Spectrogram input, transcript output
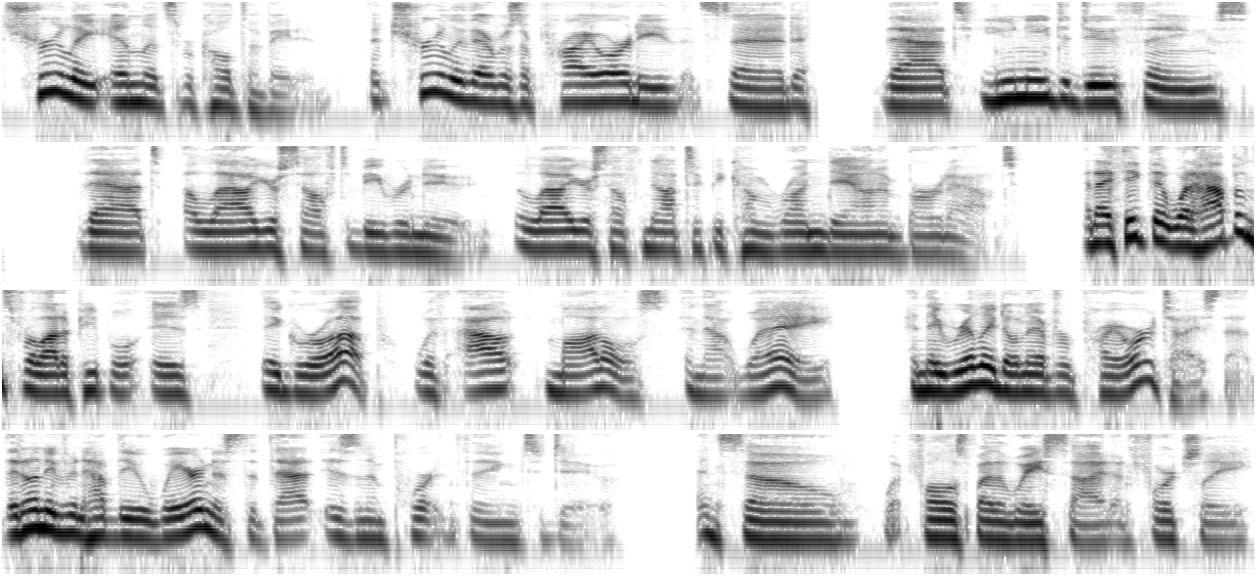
truly inlets were cultivated, that truly there was a priority that said, that you need to do things that allow yourself to be renewed, allow yourself not to become run down and burn out. And I think that what happens for a lot of people is they grow up without models in that way, and they really don't ever prioritize that. They don't even have the awareness that that is an important thing to do. And so what falls by the wayside, unfortunately,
